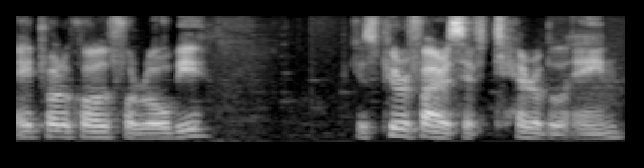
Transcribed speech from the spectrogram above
A protocol for Roby, because purifiers have terrible aim.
